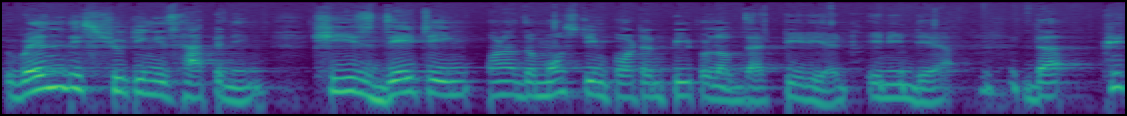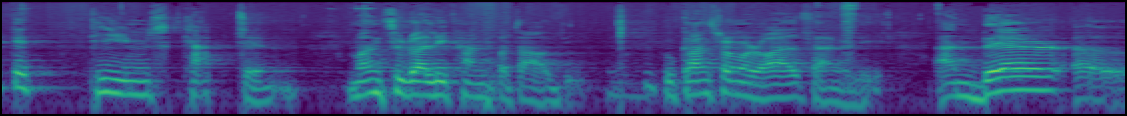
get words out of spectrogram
when this shooting is happening, she is dating one of the most important people of that period in India, the cricket team's captain, Mansur Ali Khan Pataudi, who comes from a royal family. And there, uh,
